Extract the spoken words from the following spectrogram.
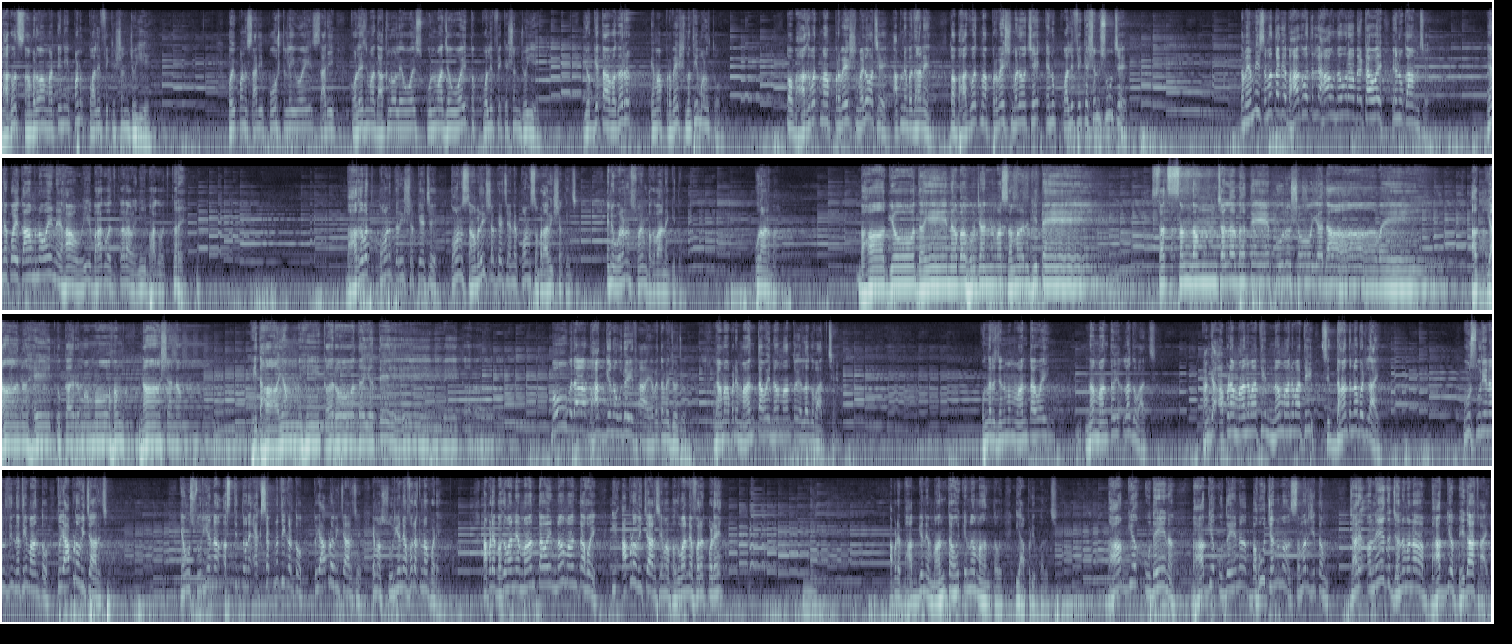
ભાગવત સાંભળવા માટેની પણ ક્વોલિફિકેશન જોઈએ. કોઈ પણ સારી પોસ્ટ લેવી હોય, સારી કોલેજમાં દાખલો લેવો હોય, સ્કૂલમાં જવું હોય, તો ક્વોલિફિકેશન જોઈએ. યોગ્યતા વગર એમાં પ્રવેશ નથી મળતો. તો ભાગવતમાં પ્રવેશ મળ્યો છે આપને બધાને? તો ભાગવતમાં પ્રવેશ મળ્યો છે, એનું ક્વોલિફિકેશન શું છે? તમે એમ નહીં સમજતા કે ભાગવત એટલે હાવ નવરા બેઠા હોય, એનું કામ છે. એને કોઈ કામ ન હોય ને હાવ, એ ભાગવત કરાવે ને એ ભાગવત કરે. ભાગવત કોણ કરી શકે છે, કોણ સાંભળી શકે છે અને કોણ સંભળાવી શકે છે? એનું વર્ણન સ્વયં ભગવાને કીધું. પુરાણમાં. ભાગ્યોદયેન બહુજન્મ સમર્જિતે. સત્સંગમ ચલભતે લભતે પુરુષો યદા વૈ અજ્ઞાન હેતુ કર્મ મોહમ નાશનમ વિધાયમ હિ કરોદયતે વિવેક બહુ બધા ભાગ્યનો ઉદય થાય, હવે તમે જોજો. હવે આમાં આપણે માનતા હોય, ન માનતો એ અલગ વાત છે. પુનર્જન્મ માનતા હોય, ન માનતા હોય અલગ વાત છે. કારણ કે આપણા માનવાથી, ન માનવાથી સિદ્ધાંત ન બદલાય. હું સૂર્યને નથી નથી માનતો, તો એ આપણો વિચાર છે. કે હું સૂર્યના અસ્તિત્વને એક્સેપ્ટ નથી કરતો, તો એ આપણો વિચાર છે. એમાં સૂર્યને ફરક ન પડે. આપણે ભગવાનને માનતા હોય, ન માનતા હોય, એ આપણો વિચાર છે. એમાં ભગવાનને ફરક પડે? આપણે ભાગ્યને માનતા હોય કે ન માનતા હોય, એ આપણી પર છે. ભાગ્ય ઉદયન ભાગ્ય ઉદયન બહુ જન્મ સમર્જિતમ. જ્યારે અનેક જન્મના ભાગ્ય ભેગા થાય.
